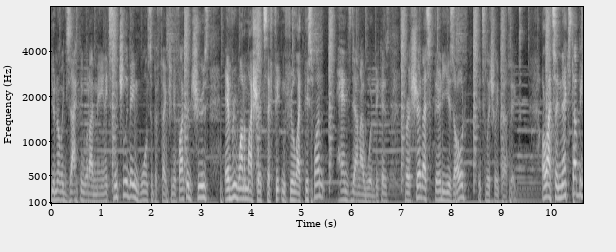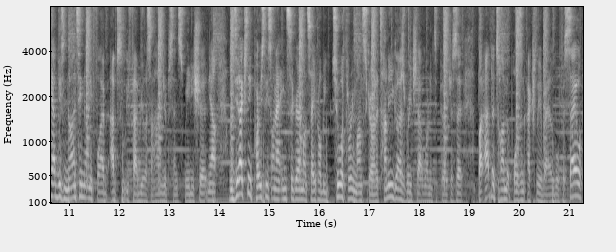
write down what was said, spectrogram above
you'll know exactly what I mean. It's literally been worn to perfection. If I could choose every one of my shirts to fit and feel like this one, hands down I would, because for a shirt that's 30 years old, it's literally perfect. All right, so next up we have this 1995 absolutely fabulous 100% Sweetie shirt. Now, we did actually post this on our Instagram, I'd say probably two or three months ago, and a ton of you guys reached out wanting to purchase it, but at the time it wasn't actually available for sale.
